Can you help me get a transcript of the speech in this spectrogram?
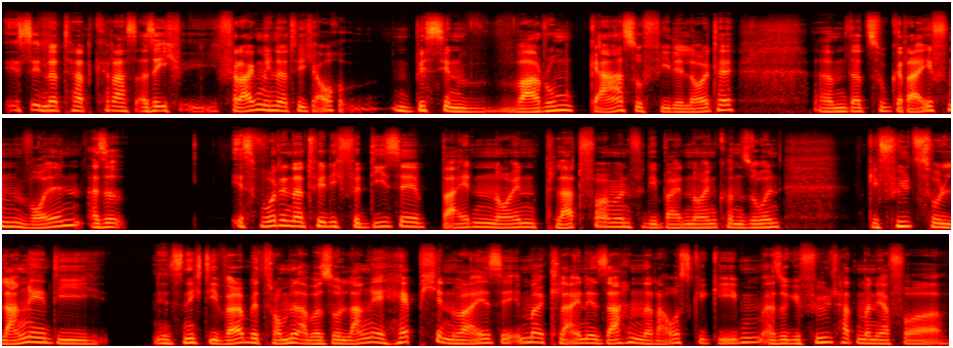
ist in der Tat krass. Also ich, ich frage mich natürlich auch ein bisschen, warum gar so viele Leute ähm, dazu greifen wollen. Also es wurde natürlich für diese beiden neuen Plattformen, für die beiden neuen Konsolen gefühlt so lange die jetzt nicht die Werbetrommel, aber so lange häppchenweise immer kleine Sachen rausgegeben. Also gefühlt hat man ja vor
